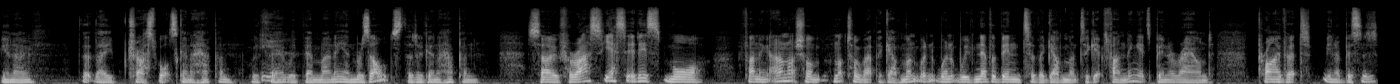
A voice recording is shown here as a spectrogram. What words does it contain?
you know that they trust what's going to happen with Yeah. their with their money and results that are going to happen. So for us, yes, it is more funding. I'm not sure. I'm not talking about the government. When, when we've never been to the government to get funding, it's been around private, you know, businesses.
